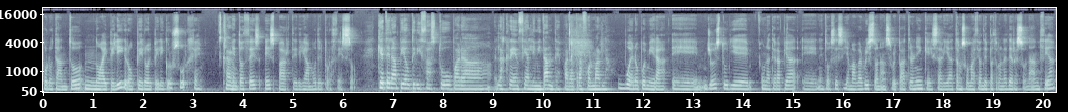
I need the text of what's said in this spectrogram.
Por lo tanto, no hay peligro, pero el peligro surge. Claro. Entonces es parte, digamos, del proceso. ¿Qué terapia utilizas tú para las creencias limitantes, para transformarlas? Bueno, pues mira, eh, yo estudié una terapia, eh, entonces se llamaba Resonance Repatterning, que sería transformación de patrones de resonancia.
